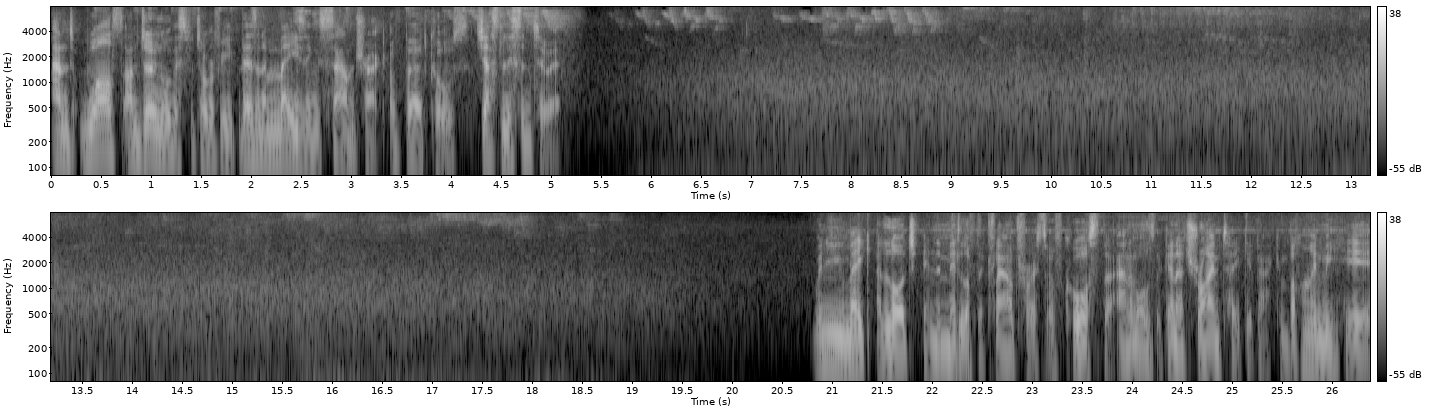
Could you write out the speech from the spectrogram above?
And whilst I'm doing all this photography, there's an amazing soundtrack of bird calls. Just listen to it. When you make a lodge in the middle of the cloud forest, of course, the animals are going to try and take it back. And behind me here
